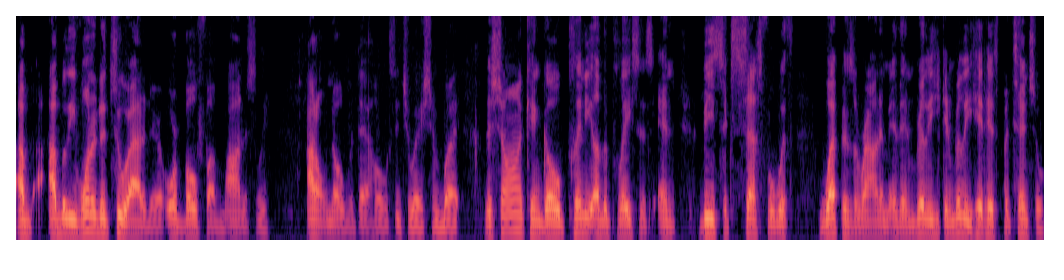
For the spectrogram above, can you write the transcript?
I, I believe one of the two out of there or both of them, honestly. I don't know with that whole situation, but Deshaun can go plenty other places and be successful with weapons around him, and then really he can really hit his potential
